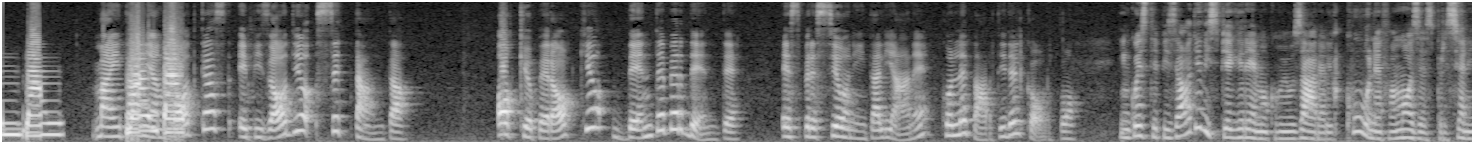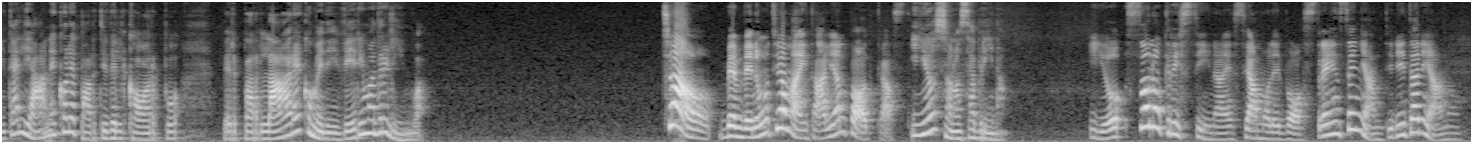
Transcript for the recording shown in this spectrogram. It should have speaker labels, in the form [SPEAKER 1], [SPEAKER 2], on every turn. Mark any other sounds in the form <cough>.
[SPEAKER 1] My Italian Podcast, episodio 70. Occhio per occhio, dente per dente. Espressioni italiane con le parti del corpo.
[SPEAKER 2] In questo episodio vi spiegheremo come usare alcune famose espressioni italiane con le parti del corpo per parlare come dei veri madrelingua.
[SPEAKER 1] Ciao, benvenuti a My Italian Podcast.
[SPEAKER 2] Io sono Sabrina.
[SPEAKER 1] Io sono Cristina e siamo le vostre insegnanti di italiano.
